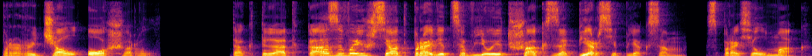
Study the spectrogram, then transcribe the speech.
прорычал Ошерл. «Так ты отказываешься отправиться в Лёитшак за Персиплексом?» – спросил маг.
